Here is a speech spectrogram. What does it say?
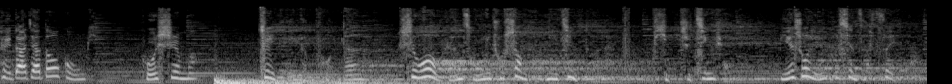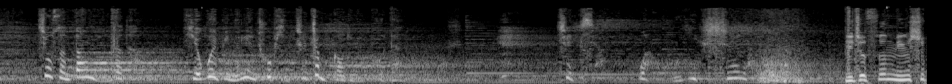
对大家都公平，不是吗？这枚元破丹是我偶然从一处上古秘境得来的，品质惊人。别说联合现在废了，就算当年的他，也未必能炼出品质这么高的元破丹。这下万无一失了。你这分明是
